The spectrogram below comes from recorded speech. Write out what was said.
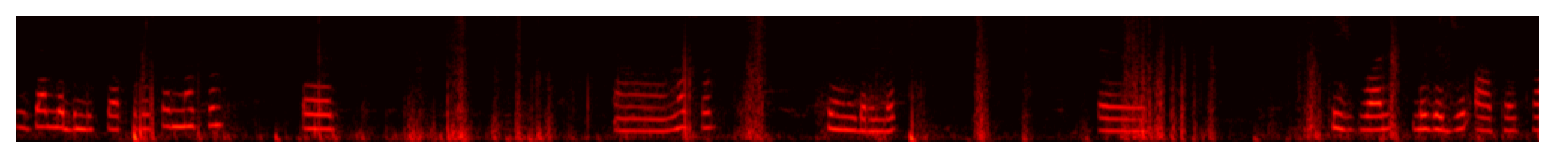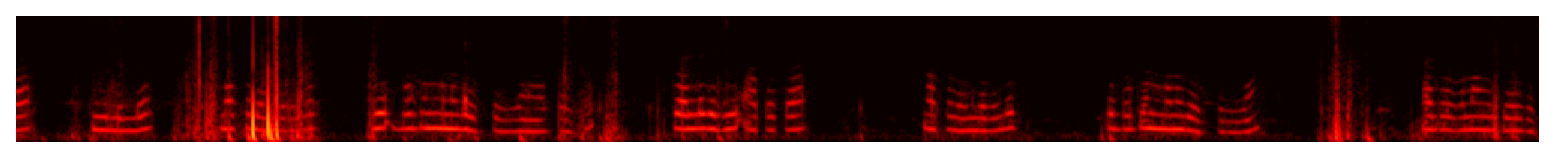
sizlerle birlikte arkadaşlar nasıl e, e, nasıl şey indirilir e, Tijval Legacı APK hileli nasıl indirilir Size bugün bunu göstereceğim arkadaşlar. Tijval Legacı APK nasıl indirilir Size bugün bunu göstereceğim. Hadi o zaman videoya geçelim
